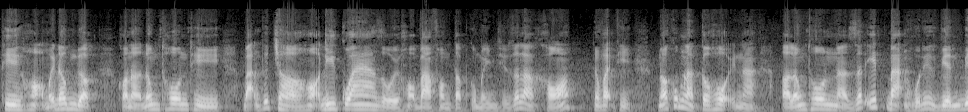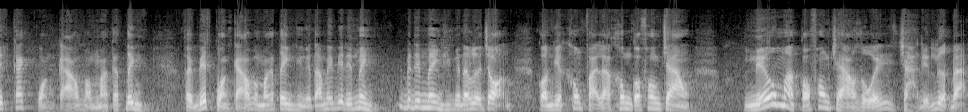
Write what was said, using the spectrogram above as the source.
thì họ mới đông được. Còn ở nông thôn thì bạn cứ chờ họ đi qua rồi họ vào phòng tập của mình thì rất là khó. Như vậy thì nó cũng là cơ hội là ở nông thôn là rất ít bạn huấn luyện viên biết cách quảng cáo và marketing. Phải biết quảng cáo và marketing thì người ta mới biết đến mình. Biết đến mình thì người ta lựa chọn. Còn việc không phải là không có phong trào nếu mà có phong trào rồi thì chả đến lượt bạn.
